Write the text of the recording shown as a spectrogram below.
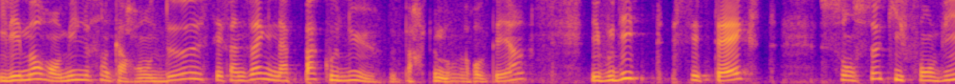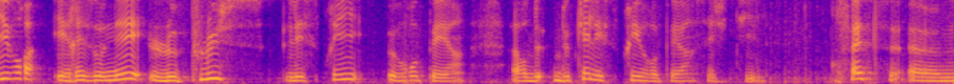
Il est mort en 1942. Stefan Zweig n'a pas connu le Parlement européen. Mais vous dites, ces textes sont ceux qui font vivre et résonner le plus l'esprit européen. Alors, de, quel esprit européen s'agit-il? En fait, euh,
